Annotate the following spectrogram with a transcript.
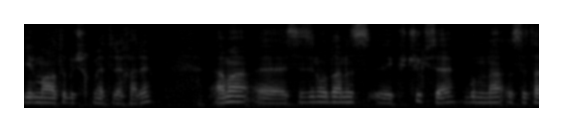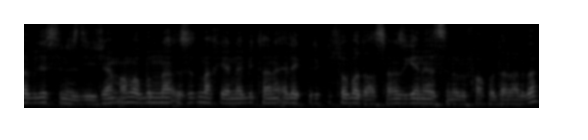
26,5 metrekare. Ama e, sizin odanız e, küçükse bununla ısıtabilirsiniz diyeceğim. Ama bununla ısıtmak yerine bir tane elektrikli soba da alsanız gene ısınır ufak odalarda.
